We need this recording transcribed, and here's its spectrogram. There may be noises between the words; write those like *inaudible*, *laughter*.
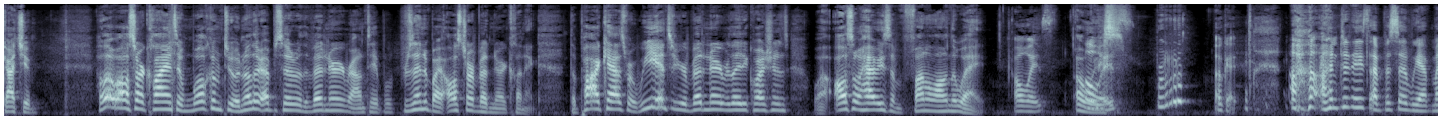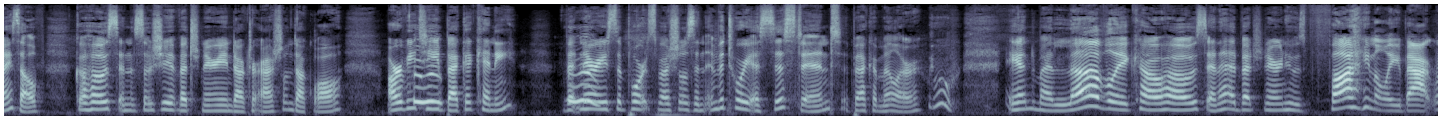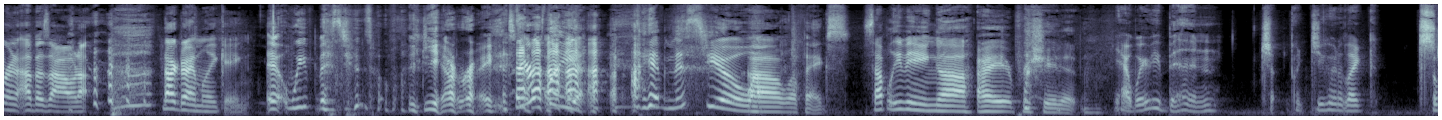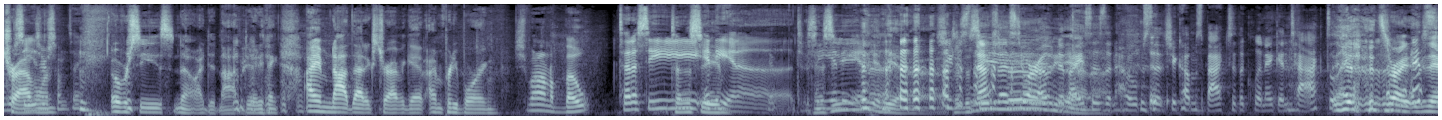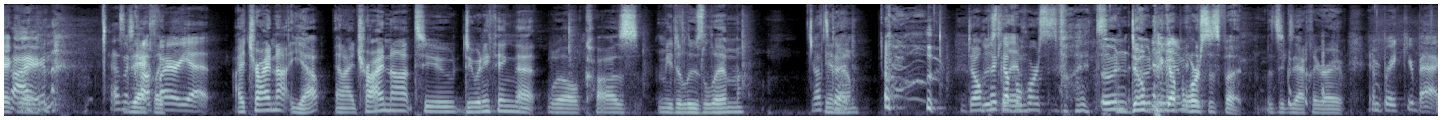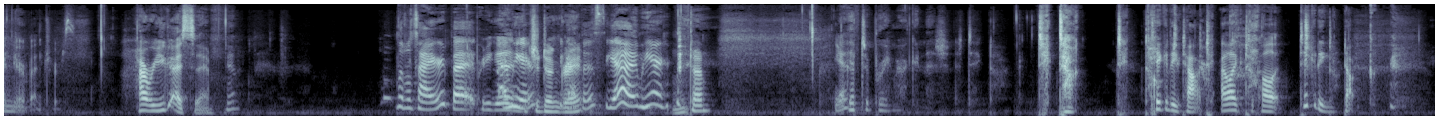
Got you. Hello, All Star clients, and welcome to another episode of the Veterinary Roundtable presented by All Star Veterinary Clinic, the podcast where we answer your veterinary related questions while also having some fun along the way. Always. Always. *laughs* Okay. *laughs* on today's episode, we have myself, co host and associate veterinarian Dr. Ashlyn Duckwall, RVT Becca Kenny, veterinary support specialist and inventory assistant Becca Miller, Woo. and my lovely co host and head veterinarian who is finally back for an episode, *laughs* Dr. Emily King. It, we've missed you so much. *laughs* yeah, right. Seriously, *laughs* I have missed you. Oh, well, thanks. Stop leaving. Uh, I appreciate it. *laughs* Yeah, where have you been? Ch- like, Did you go to like Just overseas traveling. or something? Overseas? No, I did not do anything. I am not that extravagant. I'm pretty boring. she went on a boat. Tennessee, Tennessee. Indiana. Tennessee, Tennessee, Indiana. Indiana. She just Tennessee, leaves us to our own Indiana. devices and hopes that she comes back to the clinic intact. Yeah, Like, that's right. Exactly. fine. Hasn't Exactly. caught fire yet. I try not. Yep, and I try not to do anything that will cause me to lose a limb. That's You good. *laughs* Don't Loose pick up a limb. horse's foot *laughs* Un- don't pick up a un- horse's foot. That's exactly right. *laughs* and break your back. in your adventures. How are you guys today? Yeah. A little tired, but Pretty good. I'm here. But you're doing We got great. this. Yeah, I'm here. Okay. You have to bring recognition to TikTok. TikTok. TikTok. Tickety tock. I like to call it tickety tock.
